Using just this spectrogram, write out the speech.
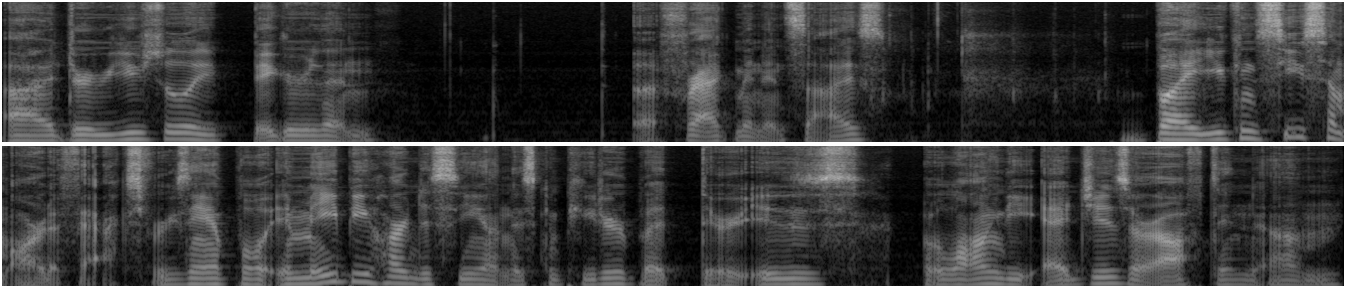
uh, they're usually bigger than a fragment in size but you can see some artifacts. For example it may be hard to see on this computer but there is along the edges are often um,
